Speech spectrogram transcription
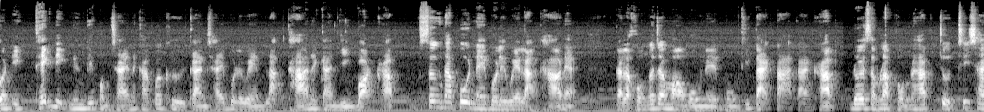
ส่วนอีกเทคนิคหนึ่งที่ผมใช้นะครับก็คือการใช้บริเวณหลังเท้าในการยิงบอลครับ ซึ่งถ้าพูดในบริเวณหลังเท้าเนี่ยแต่ละคนก็จะมองมุมในมุมที่แตกต่างกันครับ โดยสำหรับผมนะครับจุดที่ใช้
